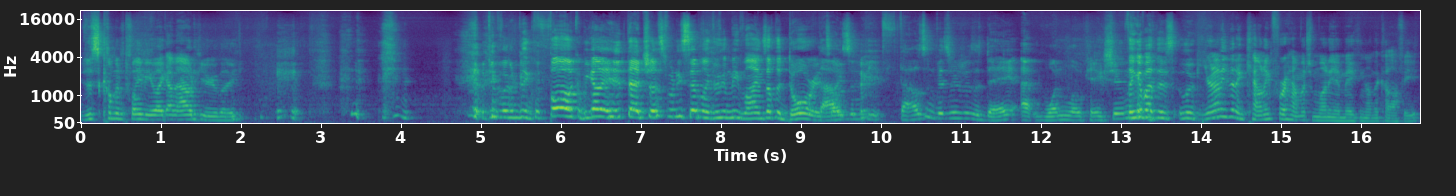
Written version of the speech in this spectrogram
just come and play me. Like, I'm out here. Like, people are gonna be like, "Fuck, we gotta hit that chess 27." Like, there's gonna be lines up the door. It's like, thousand pe- thousand visitors a day at one location. think about this, Luke. You're not even accounting for how much money I'm making on the coffee.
